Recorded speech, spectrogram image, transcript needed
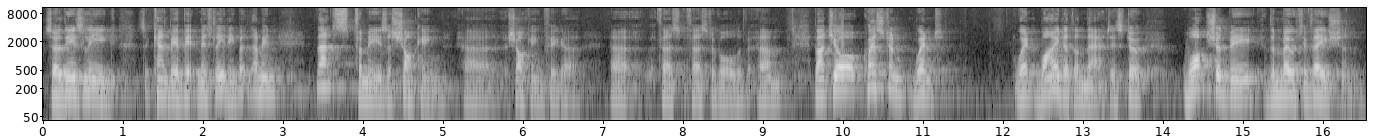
So these leagues can be a bit misleading. But I mean, that's for me is a shocking, uh, shocking figure. Uh, first, first of all, um, but your question went went wider than that as to what should be the motivation.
